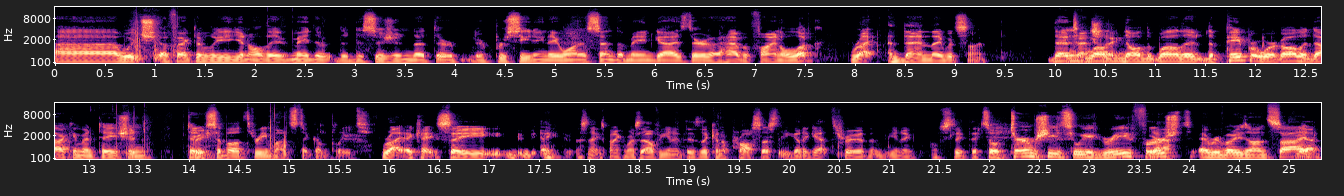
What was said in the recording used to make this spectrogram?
uh, which effectively, you know, they've made the, the decision that they're they're proceeding. They want to send the main guys there to have a final look. Right, and then they would sign. Then, well, no, well, the, the paperwork, all the documentation takes about three months to complete. Right. Okay. So as an ex-banker myself, you know, there's the kind of process that you got to get through. You know, obviously. The, so term sheets, we agree first. Yeah. Everybody's on side. Yeah.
